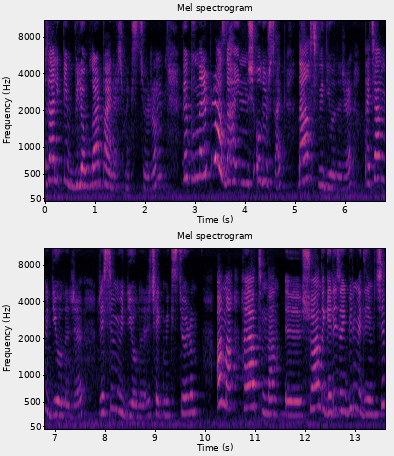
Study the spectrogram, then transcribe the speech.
Özellikle vloglar paylaşmak istiyorum. Ve bunlara biraz daha inmiş olursak dans videoları, paten videoları, resim videoları çekmek istiyorum. Ama hayatımdan e, şu anda geleceği bilmediğim için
